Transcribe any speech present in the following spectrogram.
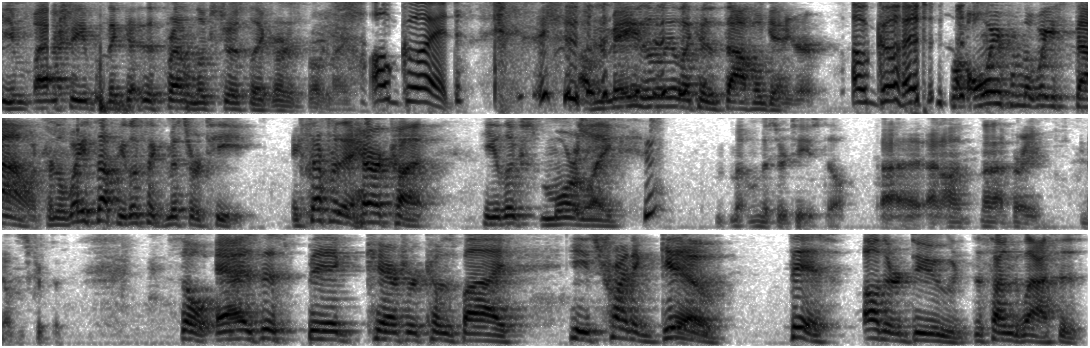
You, actually, the, the friend looks just like Ernest Borgnine, Oh, good. amazingly like his doppelganger. Oh, good. but only from the waist down. From the waist up, he looks like Mr. T. Except for the haircut, he looks more like Mr. T. Still, uh, I'm not very you know descriptive. So as this big character comes by, he's trying to give this other dude the sunglasses,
